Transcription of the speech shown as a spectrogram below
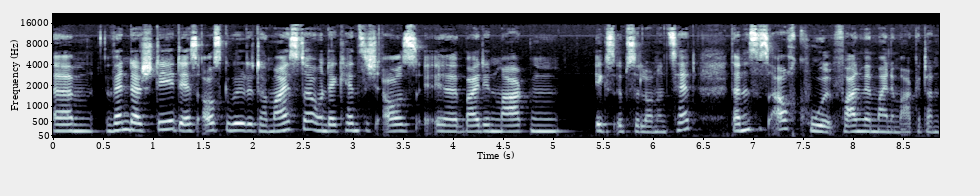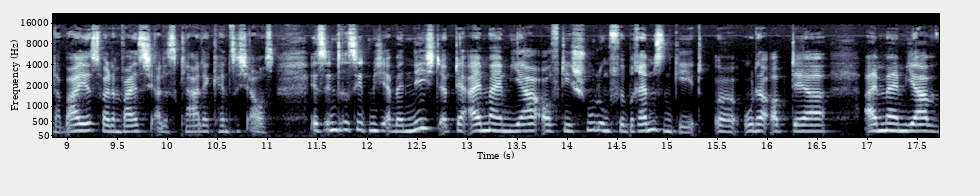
Ähm, wenn da steht, der ist ausgebildeter Meister und der kennt sich aus äh, bei den Marken X, Y und Z, dann ist es auch cool, vor allem wenn meine Marke dann dabei ist, weil dann weiß ich alles klar, der kennt sich aus. Es interessiert mich aber nicht, ob der einmal im Jahr auf die Schulung für Bremsen geht äh, oder ob der einmal im Jahr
